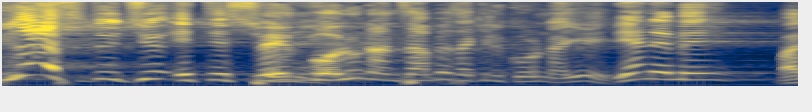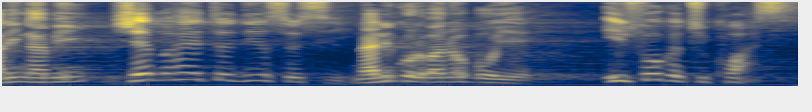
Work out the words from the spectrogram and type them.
grâce de Dieu était sur lui. Bien aimé, j'aimerais te dire ceci. Il faut que tu croisses.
